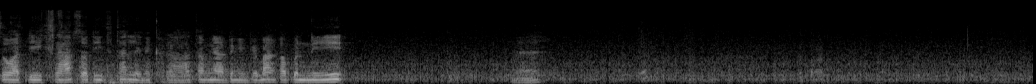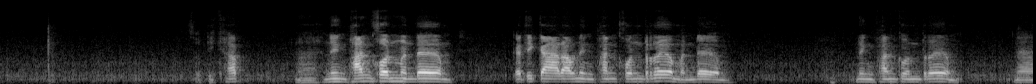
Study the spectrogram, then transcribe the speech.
สวัสดีครับ สวัสดีทุกท่านเลยนะครับทำงานเป็นยังไงบ้างครับวันนี้นะสวัสดีครับมา หนึ่งพันคนเหมือนเดิม กติกาเราหนึ่งพันคนเริ่มเหมือนเดิมหนึ่งพันคนเริ่มนะ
